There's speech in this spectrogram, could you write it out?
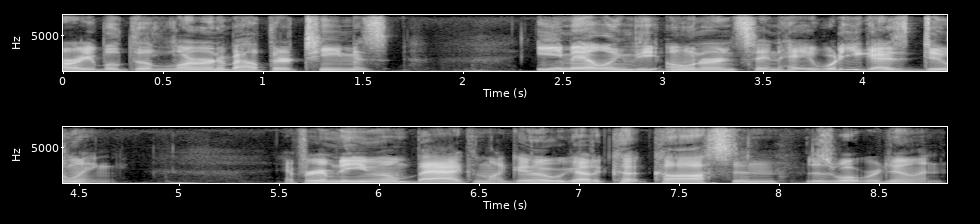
are able to learn about their team is emailing the owner and saying, "Hey, what are you guys doing?" And for him to email back and like, oh, we got to cut costs and this is what we're doing.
